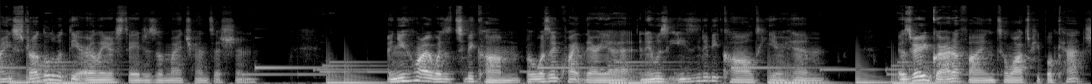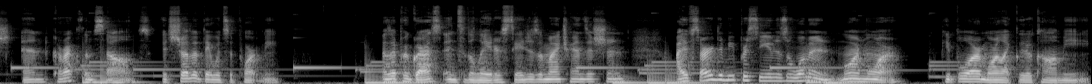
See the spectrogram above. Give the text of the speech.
I struggled with the earlier stages of my transition. I knew who I was to become, but wasn't quite there yet, and it was easy to be called he or him. It was very gratifying to watch people catch and correct themselves. It showed that they would support me. As I progressed into the later stages of my transition, I've started to be perceived as a woman more and more. People are more likely to call me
